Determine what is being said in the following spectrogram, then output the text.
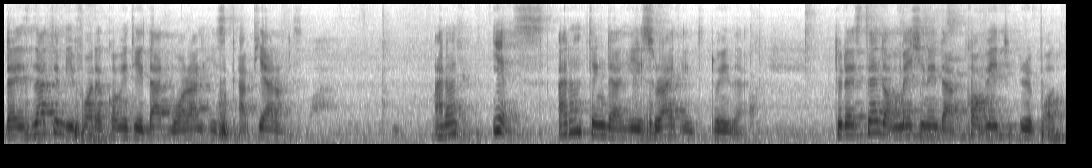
there is nothing before the committee that warrant his appearance. I don't, yes, I don't think that he is right in doing that. To the extent of mentioning that COVID report,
